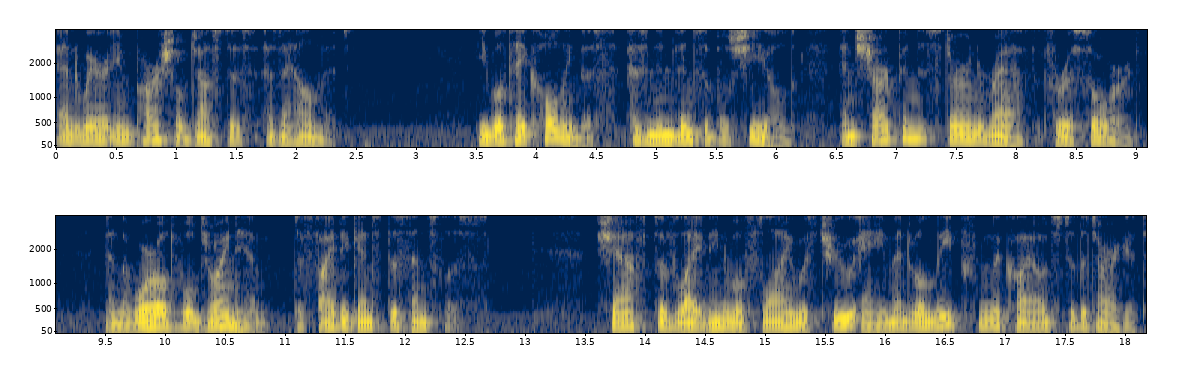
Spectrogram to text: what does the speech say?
and wear impartial justice as a helmet. He will take holiness as an invincible shield, and sharpen stern wrath for a sword, and the world will join him to fight against the senseless. Shafts of lightning will fly with true aim and will leap from the clouds to the target,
